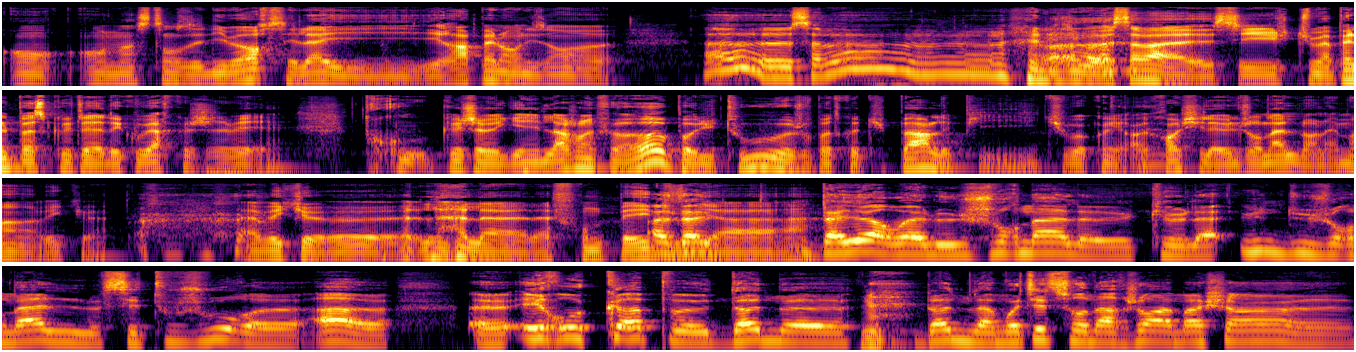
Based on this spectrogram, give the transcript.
en, en instance de divorce et là, ils, ils rappellent en disant Ah, euh, ça va euh Elle lui dit Ouais, ça va, c'est- tu m'appelles parce que tu as découvert que j'avais trou- que j'avais gagné de l'argent. Il fait Oh, pas du tout, je vois pas de quoi tu parles. Et puis, tu vois, quand il raccroche, il avait le journal dans la main avec, euh, avec la, la, la front page Ah, a. D'ailleurs, ouais, le journal, que la une du journal, c'est toujours ah, Hero Cop donne donne la moitié de son argent à machin.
